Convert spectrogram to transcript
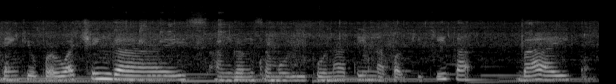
Thank you for watching guys. Hanggang sa muli po natin na pagkikita. Bye!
